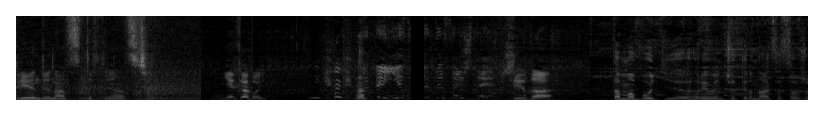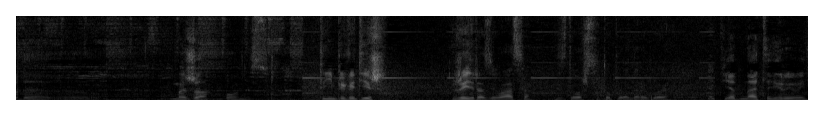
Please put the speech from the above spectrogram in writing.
Гривен 12-13. Никакой. Никак ти їздити завжди. Всегда. Там, мабуть, гривень 14 це вже де, межа повністю. ты не прекратишь жить, развиваться из-за того, что топливо дорогое. 15 гривен.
